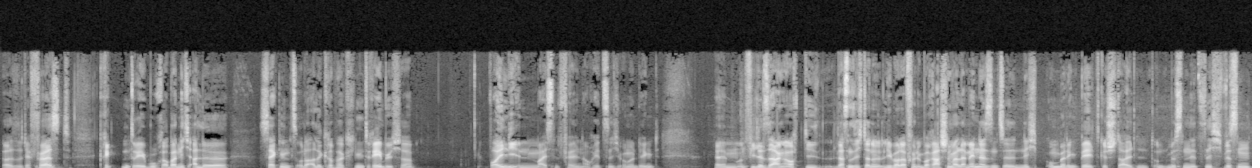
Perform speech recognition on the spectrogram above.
also der First kriegt ein Drehbuch, aber nicht alle Seconds oder alle Gripper kriegen Drehbücher. Wollen die in den meisten Fällen auch jetzt nicht unbedingt. Ähm, und viele sagen auch, die lassen sich dann lieber davon überraschen, weil am Ende sind sie nicht unbedingt bildgestaltend und müssen jetzt nicht wissen,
